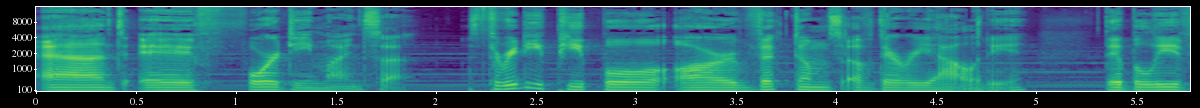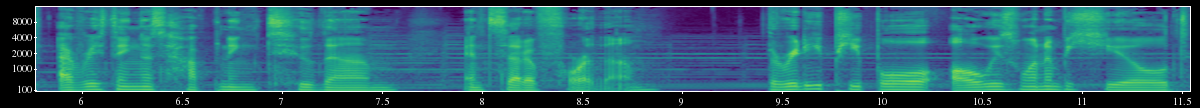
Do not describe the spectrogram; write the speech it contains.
and a 4D mindset. 3D people are victims of their reality. They believe everything is happening to them instead of for them. 3D people always want to be healed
